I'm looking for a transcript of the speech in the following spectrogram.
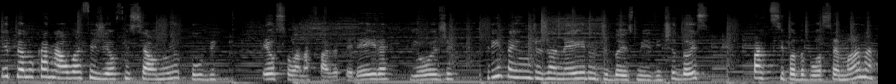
e pelo canal UFG Oficial no YouTube. Eu sou Ana Flávia Pereira e hoje, 31 de janeiro de 2022, participa do Boa Semana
